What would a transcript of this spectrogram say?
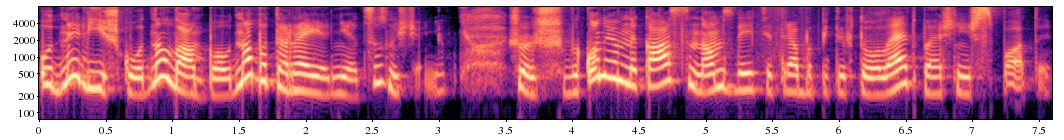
одне ліжко, одна лампа, одна батарея. Ні, це знущання. Що ж, виконуємо наказ, нам, здається, треба піти в туалет, перш ніж спати.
